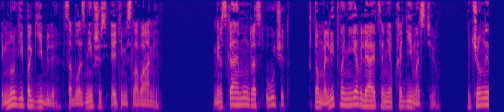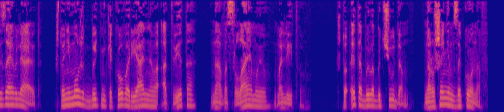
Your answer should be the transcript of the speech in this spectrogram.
И многие погибли, соблазнившись этими словами. Мирская мудрость учит, что молитва не является необходимостью. Ученые заявляют, что не может быть никакого реального ответа на вослаемую молитву, что это было бы чудом, нарушением законов,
